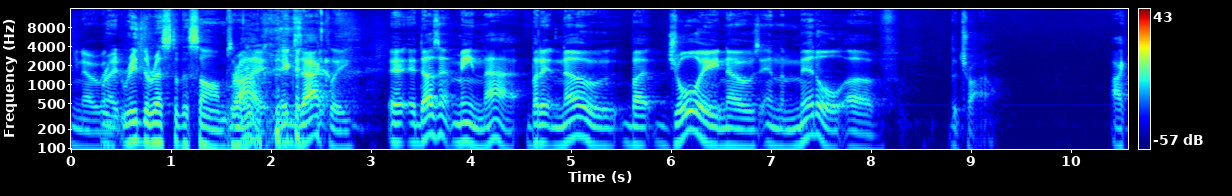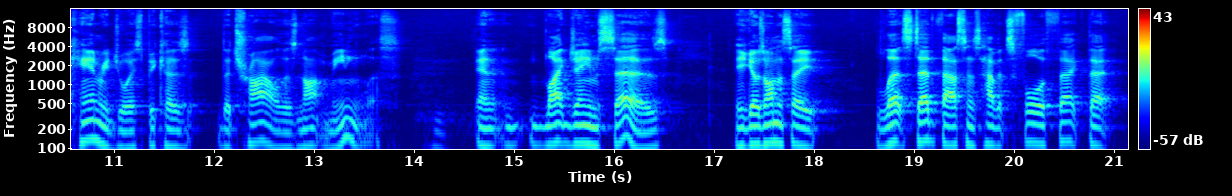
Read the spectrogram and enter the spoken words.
you know. Right. Read the rest of the Psalms. Right. Right, exactly. it, it doesn't mean that, but it knows. But joy knows in the middle of the trial, I can rejoice because the trial is not meaningless. And like James says, he goes on to say, "Let steadfastness have its full effect, that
